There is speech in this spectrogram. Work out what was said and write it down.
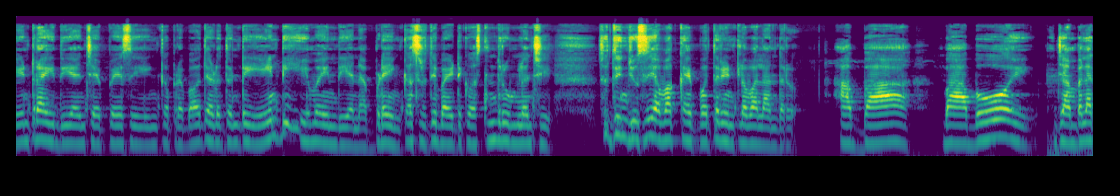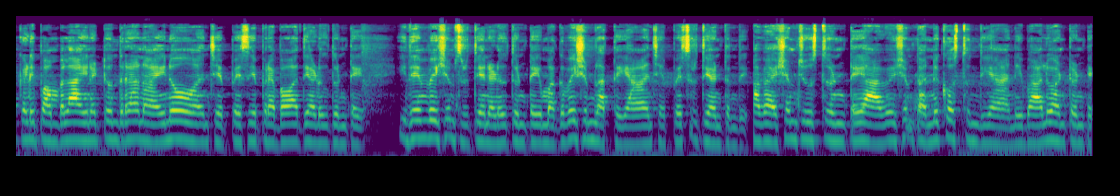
ఏంట్రా ఇది అని చెప్పేసి ఇంకా ప్రభావతి అడుగుతుంటే ఏంటి ఏమైంది అని అప్పుడే ఇంకా శృతి బయటకు వస్తుంది రూమ్లోంచి. శృతిని చూసి అవ్వక్క అయిపోతారు ఇంట్లో వాళ్ళందరూ. అబ్బా బాబోయ్ జంబలక్కడి పంబల అయినట్టుందిరా నాయనో అని చెప్పేసి ప్రభావతి అడుగుతుంటే ఇదేం వేషం శృతి? అని అడుగుతుంటే మగ వేషం లత్తయ్య అని చెప్పేసి శృతి అంటుంది. ఆ వేషం చూస్తుంటే ఆ వేషం తన్నుకొస్తుంది అని బాలు అంటుంటే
